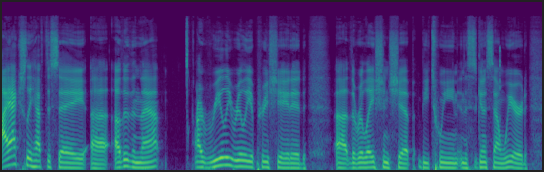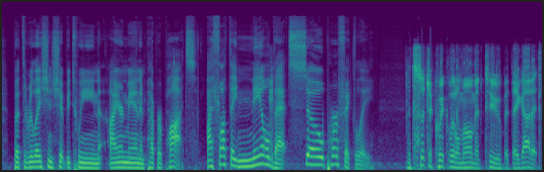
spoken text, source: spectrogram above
I actually have to say, uh, other than that, I really really appreciated uh, the relationship between, and this is going to sound weird, but the relationship between Iron Man and Pepper Potts. I thought they nailed that so perfectly. It's such a quick little moment too, but they got it.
